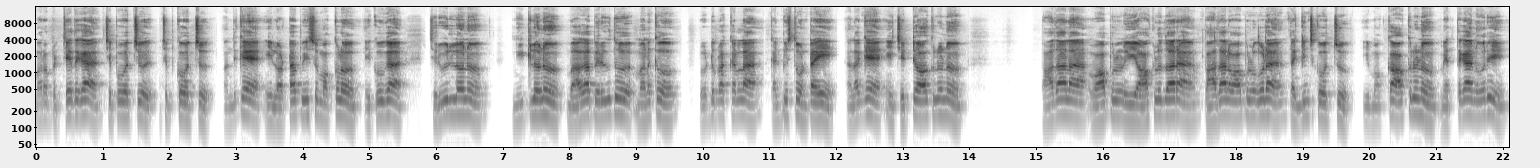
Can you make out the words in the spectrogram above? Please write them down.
మరో ప్రత్యేకతగా చెప్పవచ్చు చెప్పుకోవచ్చు. అందుకే ఈ లొట్టా పీసు మొక్కలు ఎక్కువగా చెరువుల్లోనూ నీటిలోనూ బాగా పెరుగుతూ మనకు రోడ్డు ప్రక్కల కనిపిస్తూ ఉంటాయి. అలాగే ఈ చెట్టు ఆకులను పాదాల వాపులు ఈ ఆకుల ద్వారా పాదాల వాపులను కూడా తగ్గించుకోవచ్చు. ఈ మొక్క ఆకులను మెత్తగా నూరి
